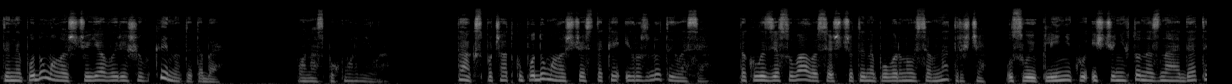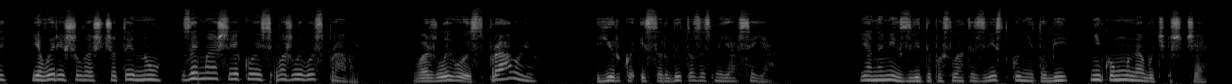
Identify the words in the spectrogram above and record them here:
Ти не подумала, що я вирішив кинути тебе? Вона спохмурніла. Так, спочатку подумала щось таке і розлютилася, та коли з'ясувалося, що ти не повернувся в нетрища у свою клініку і що ніхто не знає, де ти, я вирішила, що ти, ну, займаєшся якоюсь важливою справою. Важливою справою? Гірко і сердито засміявся я. Я не міг звідти послати звістку ні тобі, ні кому-небудь ще.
